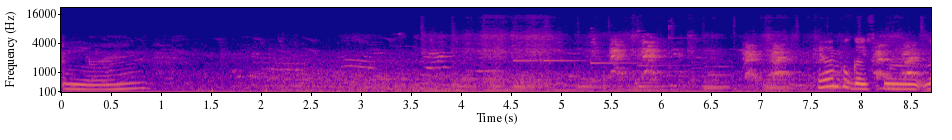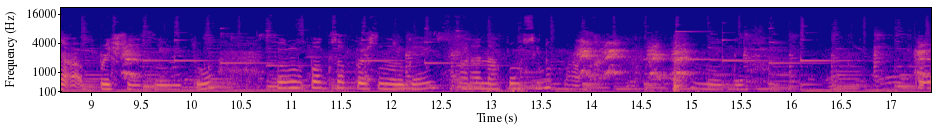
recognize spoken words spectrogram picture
Ayan. Ewan ko guys kung na-appreciate niyo ito. Pero pag sa personal guys, para na akong sinapak. Oh my gosh. Pero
